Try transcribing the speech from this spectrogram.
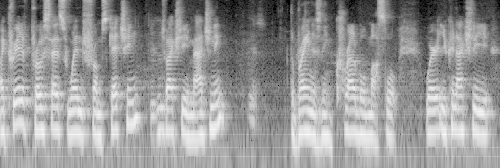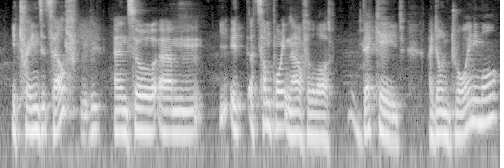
my creative process went from sketching to actually imagining. Yes. The brain is an incredible muscle where you can actually it trains itself, and so um, it at some point now for the last decade, I don't draw anymore.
